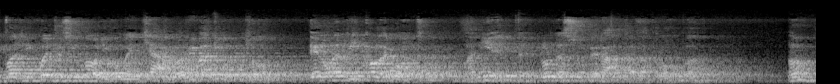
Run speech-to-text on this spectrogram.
Un linguaggio simbolico ma è chiaro, aveva tutto, era una piccola cosa, ma niente, non l'ha superata la prova. No?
